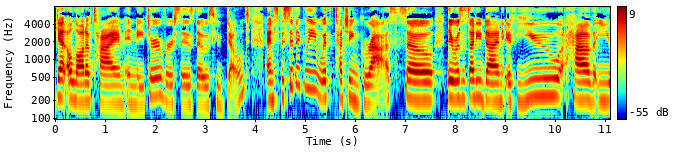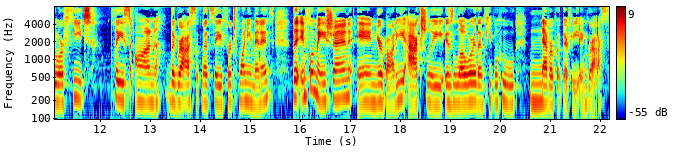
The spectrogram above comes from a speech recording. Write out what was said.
get a lot of time in nature versus those who don't, and specifically with touching grass. So, there was a study done if you have your feet placed on the grass, let's say for 20 minutes, the inflammation in your body actually is lower than people who never put their feet in grass.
